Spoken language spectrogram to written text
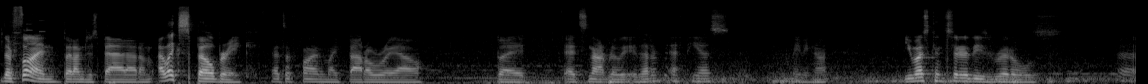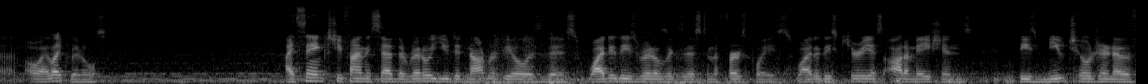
They're fun, but I'm just bad at them. I like Spellbreak. That's a fun like battle royale, but it's not really. Is that an FPS? Maybe not. You must consider these riddles. Um, oh, I like riddles. I think, she finally said, the riddle you did not reveal is this. Why do these riddles exist in the first place? Why do these curious automations, these mute children of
